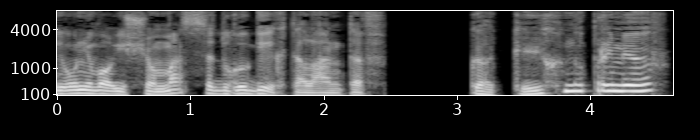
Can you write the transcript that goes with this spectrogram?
и у него еще масса других талантов». «Каких, например?»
